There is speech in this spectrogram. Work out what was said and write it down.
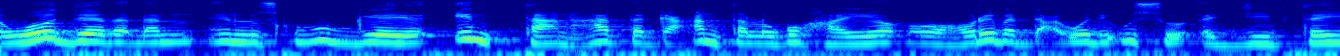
awooddeeda dhan in laiskugu geeyo intaan hadda gacanta lagu hayo oo horiba dacwadii u soo ajiibtay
